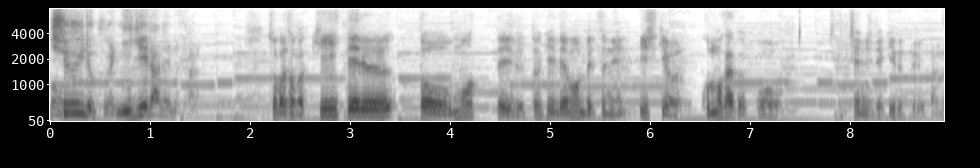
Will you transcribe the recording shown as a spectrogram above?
注意力が逃げられるからそうかそうか、聞いてると思っている時でも別に意識を細かくこう、チェンジできるというかね。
